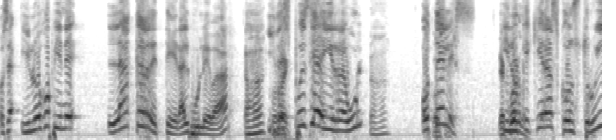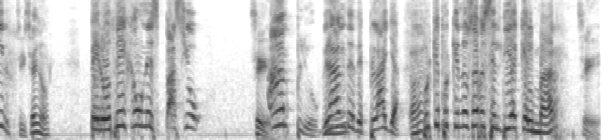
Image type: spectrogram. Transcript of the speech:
o sea, y luego viene la carretera, el bulevar, Ajá, y correcto. después de ahí, Raúl, hoteles y lo que quieras construir. Sí, señor. Pero deja un espacio Sí. amplio, grande de playa. ¿Por qué? Porque no sabes el día que el mar Sí.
